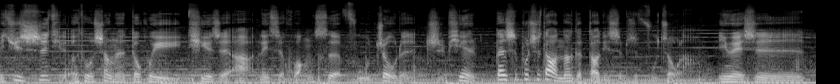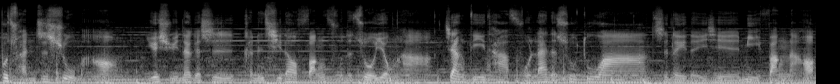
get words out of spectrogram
每具尸体的额头上呢，都会贴着啊类似黄色符咒的纸片，但是不知道那个到底是不是符咒啦，因为是不传之术嘛，哈，也许那个是可能起到防腐的作用啊，降低它腐烂的速度啊之类的一些秘方啦，哈，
